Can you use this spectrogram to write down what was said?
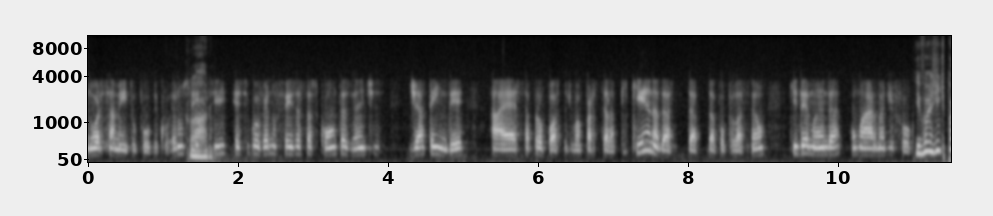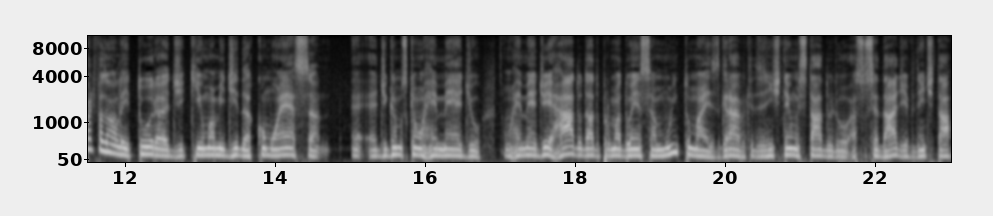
no orçamento público. Eu não claro. sei se esse governo fez essas contas antes de atender a essa proposta de uma parcela pequena da, da, da população que demanda uma arma de fogo. Ivan, a gente pode fazer uma leitura de que uma medida como essa é, é, digamos que é um remédio, um remédio errado dado por uma doença muito mais grave. Quer dizer, a gente tem um estado, do, a sociedade, evidente, está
